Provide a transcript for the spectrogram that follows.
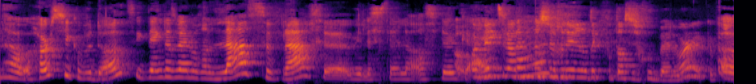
Nou, hartstikke bedankt. Ik denk dat wij nog een laatste vraag eh, willen stellen als leuke Oh, nee, ik zou eindvraag. niet suggereren dat ik fantastisch goed ben hoor. Ik heb Oh,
